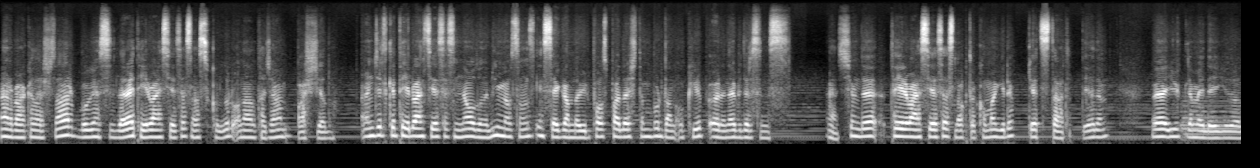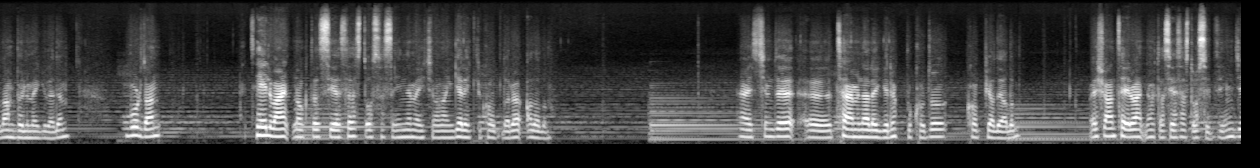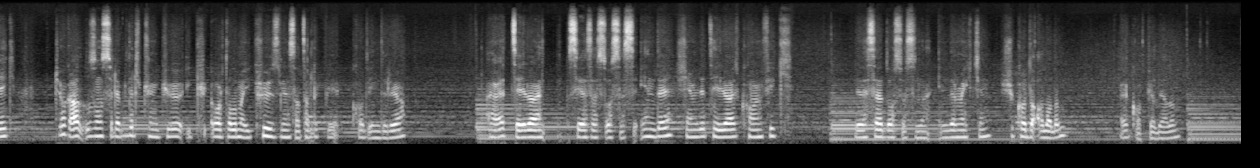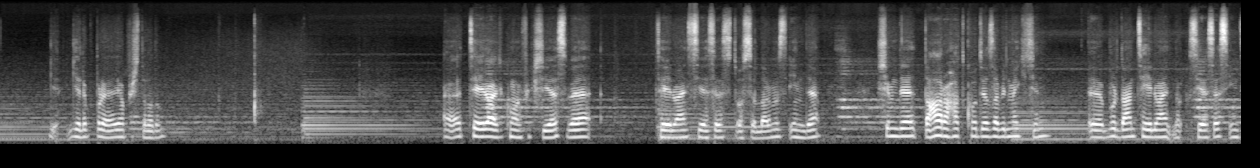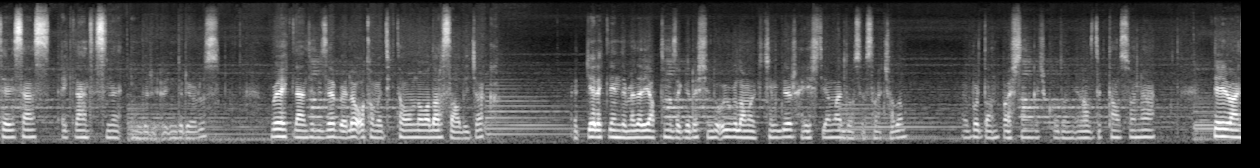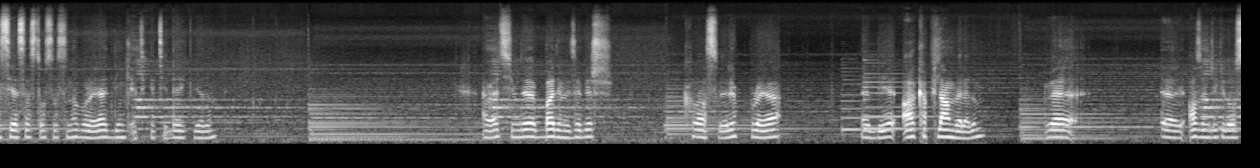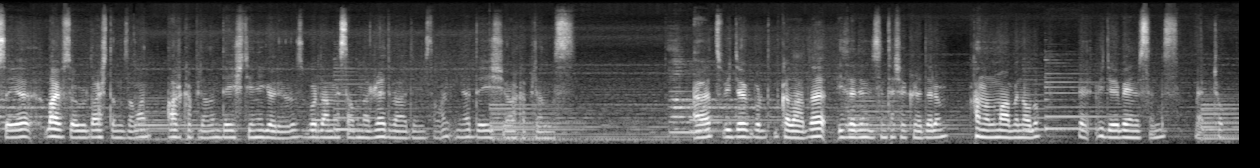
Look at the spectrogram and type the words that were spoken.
Merhaba arkadaşlar. Bugün sizlere Tailwind CSS nasıl kurulur onu anlatacağım. Başlayalım. Öncelikle Tailwind CSS'in ne olduğunu bilmiyorsanız Instagram'da bir post paylaştım. Buradan okuyup öğrenebilirsiniz. Evet şimdi tailwindcss.com'a girip get started diyelim. Ve yükleme ile ilgili olan bölüme girelim. Buradan tailwind.css dosyasını indirmek için olan gerekli kodları alalım. Evet şimdi e, terminale girip bu kodu kopyalayalım. Ve şu an tailwind.css dosyası inecek. Çok az uzun sürebilir çünkü iki, ortalama 200 bin satırlık bir kod indiriyor. Evet Tailwind CSS dosyası indi. Şimdi Tailwind config CSS dosyasını indirmek için şu kodu alalım ve kopyalayalım. Ge- gelip buraya yapıştıralım. Evet Tailwind config CS ve Tailwind CSS dosyalarımız indi. Şimdi daha rahat kod yazabilmek için e, buradan Tailwind CSS IntelliSense eklentisini indir- indiriyoruz. Bu eklenti bize böyle otomatik tamamlamalar sağlayacak. Evet, gerekli indirmeleri yaptığımıza göre şimdi uygulamak için bir HTML dosyası açalım. Ve buradan başlangıç kodunu yazdıktan sonra Tailwind CSS dosyasını buraya link etiketiyle ekleyelim. Evet şimdi body'mize bir class verip buraya bir arka plan verelim ve e, az önceki dosyayı live server'da açtığımız zaman arka planın değiştiğini görüyoruz. Buradan mesela buna red verdiğimiz zaman yine değişiyor arka planımız. Evet video burada bu kadar da izlediğiniz için teşekkür ederim. Kanalıma abone olup e, videoyu beğenirseniz ben çok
